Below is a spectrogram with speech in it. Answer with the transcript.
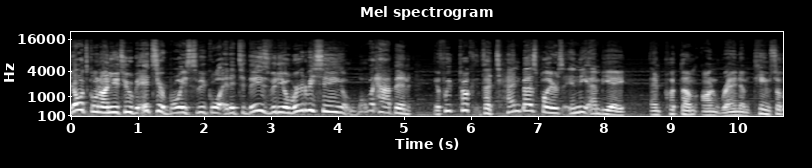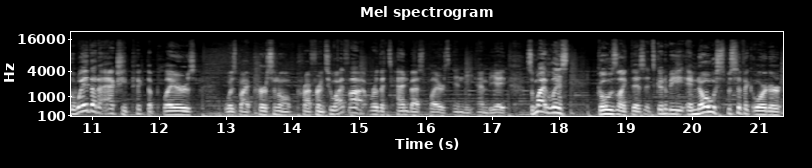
Yo, what's going on YouTube? It's your boy Smequle, and in today's video, we're going to be seeing what would happen if we took the 10 best players in the NBA and put them on random teams. So the way that I actually picked the players was by personal preference, who I thought were the 10 best players in the NBA. So my list goes like this. It's going to be in no specific order.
